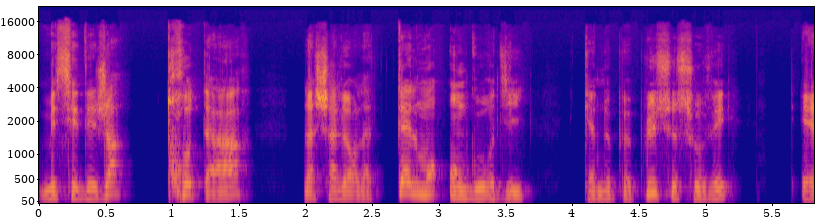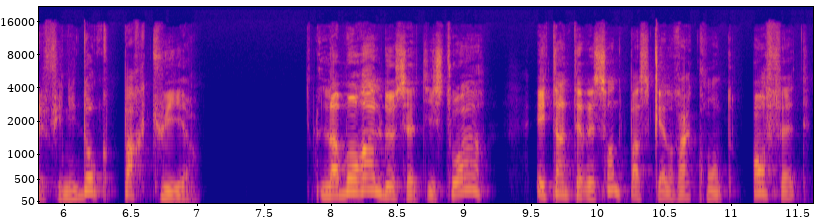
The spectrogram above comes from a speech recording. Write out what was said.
mais c'est déjà trop tard. La chaleur l'a tellement engourdie qu'elle ne peut plus se sauver et elle finit donc par cuire. La morale de cette histoire est intéressante parce qu'elle raconte en fait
